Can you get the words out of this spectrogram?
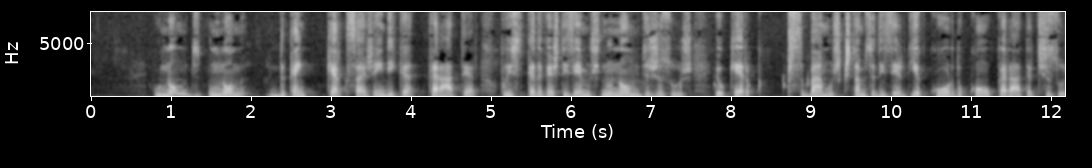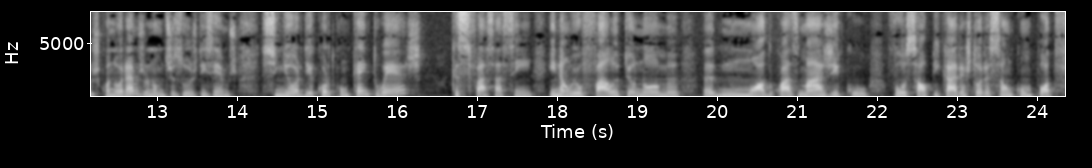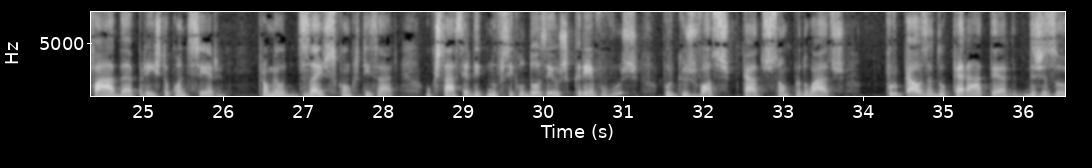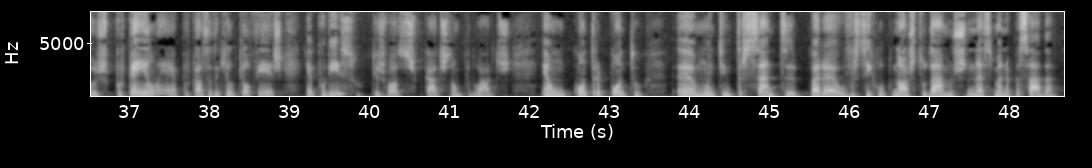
O nome de, o nome de quem quer que seja indica caráter. Por isso, cada vez que dizemos no nome de Jesus, eu quero que percebamos que estamos a dizer de acordo com o caráter de Jesus. Quando oramos no nome de Jesus, dizemos: Senhor, de acordo com quem tu és, que se faça assim. E não, eu falo o teu nome uh, de um modo quase mágico, vou salpicar esta oração com um pó de fada para isto acontecer para o meu desejo se concretizar. O que está a ser dito no versículo 12 é: Eu escrevo-vos, porque os vossos pecados são perdoados por causa do caráter de Jesus, por quem Ele é, por causa daquilo que Ele fez. É por isso que os vossos pecados são perdoados. É um contraponto uh, muito interessante para o versículo que nós estudamos na semana passada.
